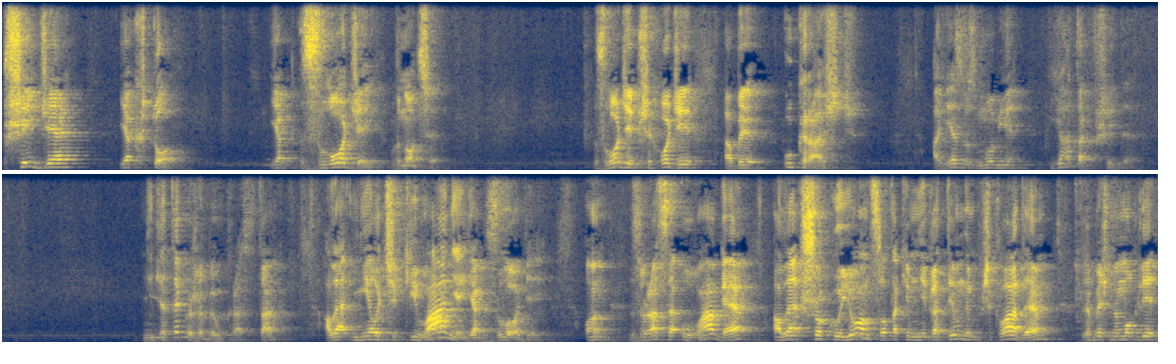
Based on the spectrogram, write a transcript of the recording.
przyjdzie jak kto? Jak złodziej w nocy. Złodziej przychodzi, aby ukraść, a Jezus mówi: Ja tak przyjdę. Nie dlatego, żeby ukraść, tak? Ale nieoczekiwanie jak złodziej. On zwraca uwagę, ale szokująco takim negatywnym przykładem, żebyśmy mogli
